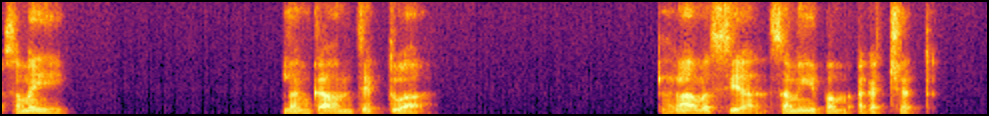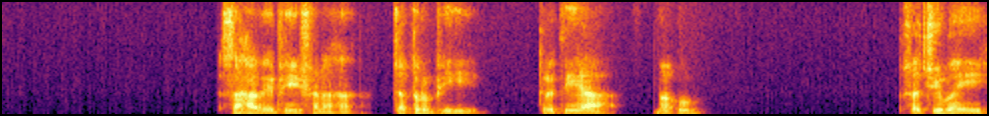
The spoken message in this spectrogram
ಸಮಯೇ ಲಂಕಾಂ ತ್ಯಕ್ತ್ವಾ ರಾಮಸ್ಯ ಸಮೀಪಂ ಅಗಚ್ಚತ್ ಸಹ ವಿಭೀಷಣಃ ಚತುರ್ಭಿಃ ತೃತೀಯಾ ಬಹು ಸಚಿವೈಃ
